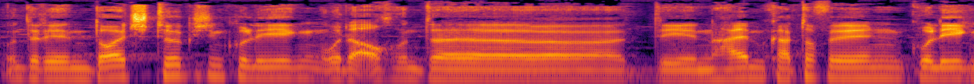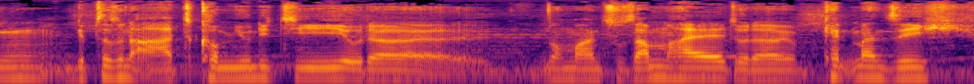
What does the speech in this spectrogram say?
unter den deutsch-türkischen Kollegen oder auch unter den halben Kartoffeln-Kollegen, gibt's da so eine Art Community oder nochmal einen Zusammenhalt oder kennt man sich?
